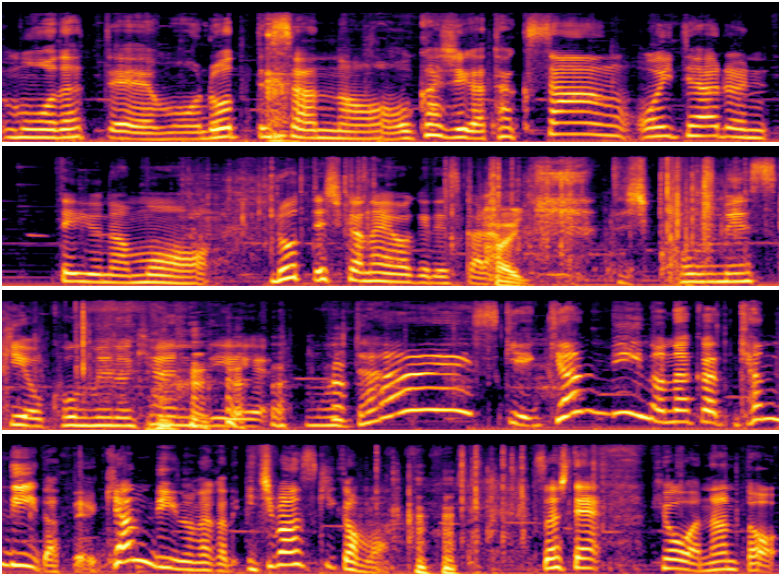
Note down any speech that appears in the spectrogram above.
もうだってもうロッテさんのお菓子がたくさん置いてあるっていうのはもうロッテしかないわけですから、はい。私小梅好きよ小梅のキャンディー。もう大好き。キャンディーの中キャンディーだって。キャンディーの中で一番好きかも。そして今日はなんと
